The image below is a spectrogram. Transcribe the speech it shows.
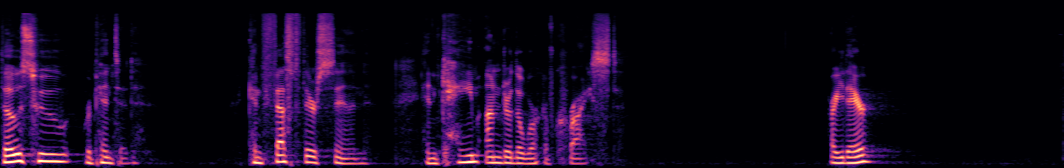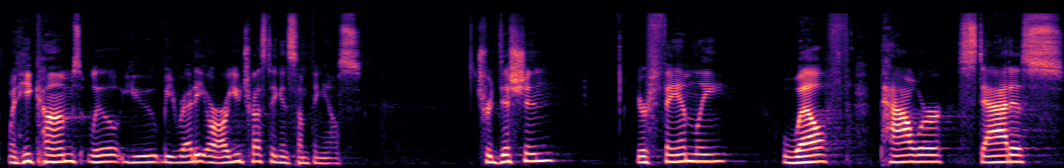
Those who repented, confessed their sin, and came under the work of Christ. Are you there? When he comes, will you be ready or are you trusting in something else? Tradition, your family, wealth, power, status,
